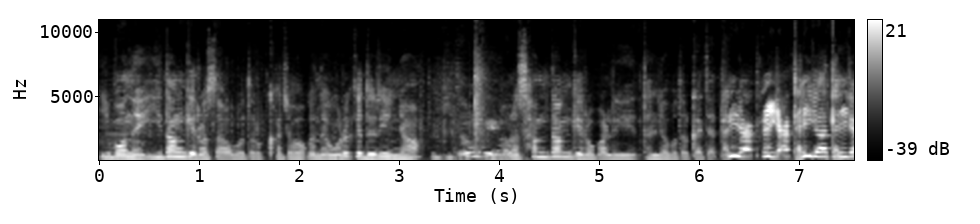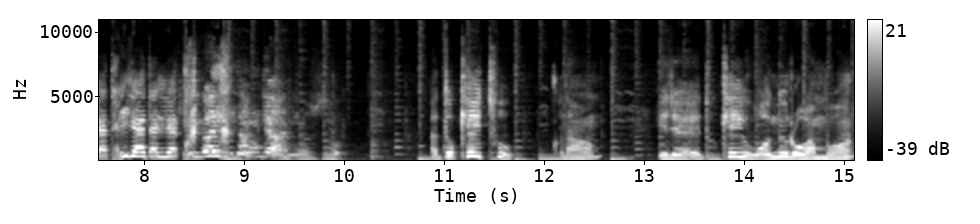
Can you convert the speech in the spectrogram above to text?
이번에 2단계로 싸워보도록 하죠. 근데 왜 이렇게 느리냐? 2단계요? 그럼 3단계로 빨리 달려보도록 하자. 달려, 달려, 달려, 달려, 달려, 달려. 걔가 2단계 아니었어? 아, 또 K2. 그 다음, 이제 또 K1으로 한번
